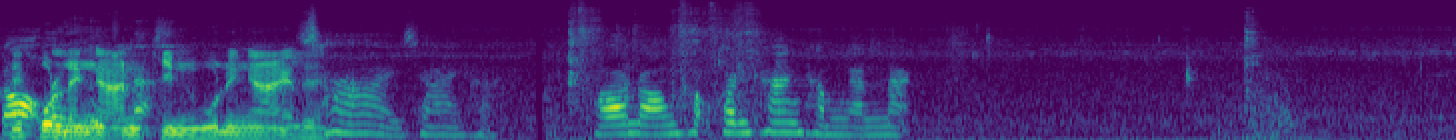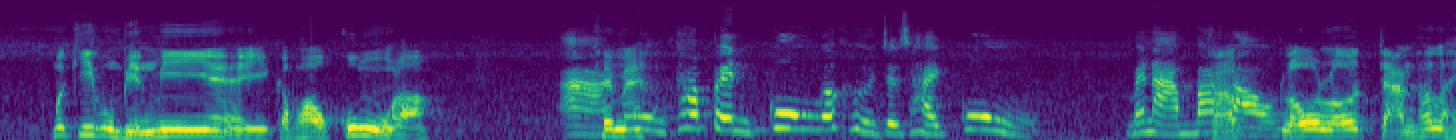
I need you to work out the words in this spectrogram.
ก็ให้คนแรงงานโอเคละกินพูดง่ายๆเลย ใช่ใช่ค่ะ เพราะน้องเขาค่อนข้างทำงานหนัก เมื่อกี้ผมเห็นมีไอ้กะเพรากุ้งเหรอ อ่าใช่ไหม กุ้งถ้าเป็นกุ้งก็คือจะใช้กุ้งแม่น้ำบ้านครัเราเราเราจานเท่าไหร่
